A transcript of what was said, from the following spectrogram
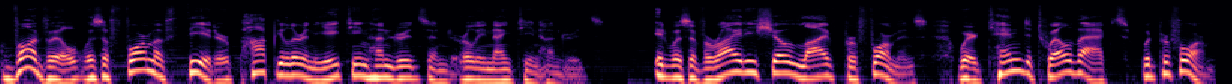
Vaudeville was a form of theater popular in the 1800s and early 1900s. It was a variety show live performance where 10 to 12 acts would perform.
